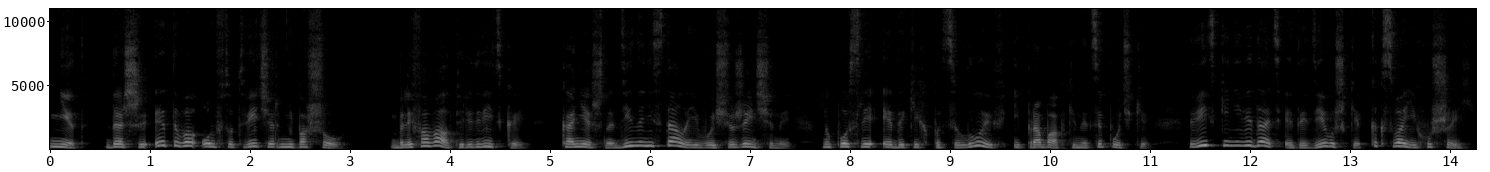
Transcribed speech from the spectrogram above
Нет, дальше этого он в тот вечер не пошел. Блефовал перед Витькой. Конечно, Дина не стала его еще женщиной, но после эдаких поцелуев и прабабкиной цепочки Витьке не видать этой девушки, как своих ушей.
